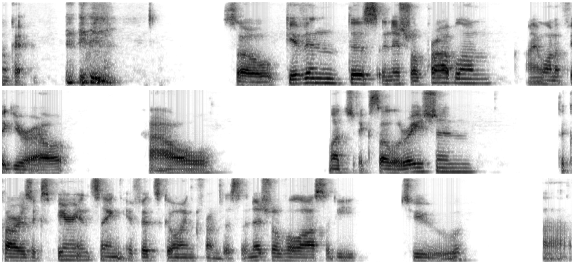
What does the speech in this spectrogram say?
Okay. So given this initial problem, I want to figure out how much acceleration the car is experiencing if it's going from this initial velocity to uh,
